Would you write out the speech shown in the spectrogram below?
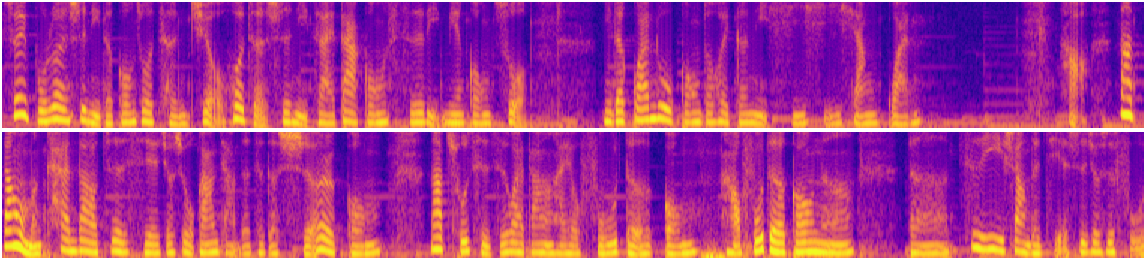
所以，不论是你的工作成就，或者是你在大公司里面工作。你的官禄宫都会跟你息息相关。好，那当我们看到这些，就是我刚刚讲的这个十二宫。那除此之外，当然还有福德宫。好，福德宫呢，呃，字义上的解释就是福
